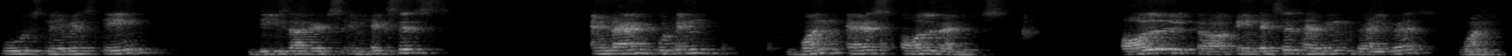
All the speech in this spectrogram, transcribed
whose name is A. These are its indexes. And I am putting one as all values. All uh, indexes having value as one.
